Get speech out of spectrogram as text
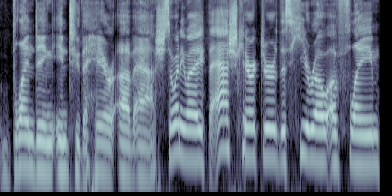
blending into the hair of Ash. So anyway, the Ash character, this hero of flame,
